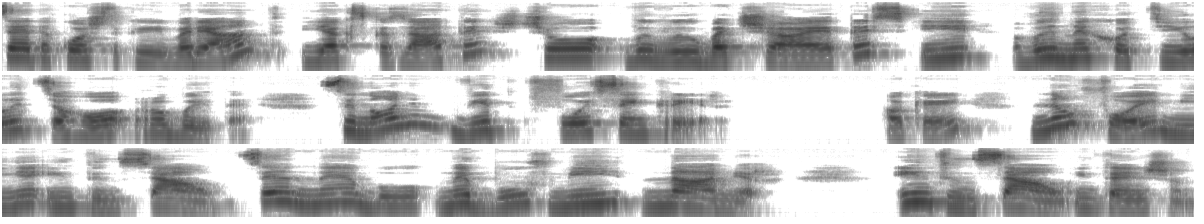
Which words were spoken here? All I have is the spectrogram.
Це також такий варіант, як сказати, що ви вибачаєтесь і ви не хотіли цього робити. Синонім від foi sem querer. Окей? Não foi minha intenção. Це не був, не був мій намір. Intenção, intention.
